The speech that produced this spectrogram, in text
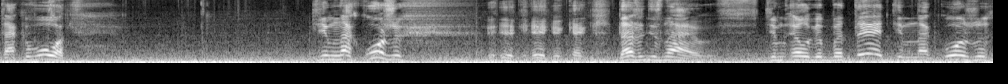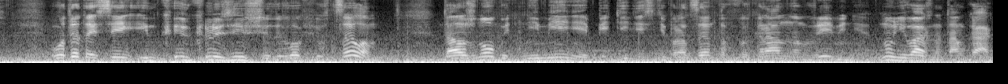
Так вот, темнокожих, даже не знаю, тем ЛГБТ, темнокожих, вот этой всей инклюзивщины в общем в целом, должно быть не менее 50% в экранном времени. Ну, неважно там как.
